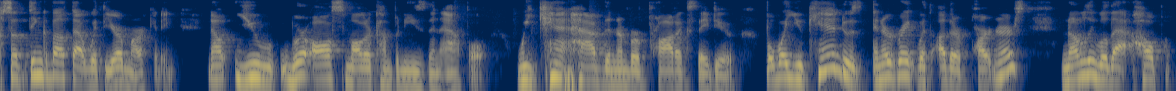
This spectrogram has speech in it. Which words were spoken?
So think about that with your marketing. Now, you we're all smaller companies than Apple. We can't have the number of products they do. But what you can do is integrate with other partners. Not only will that help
